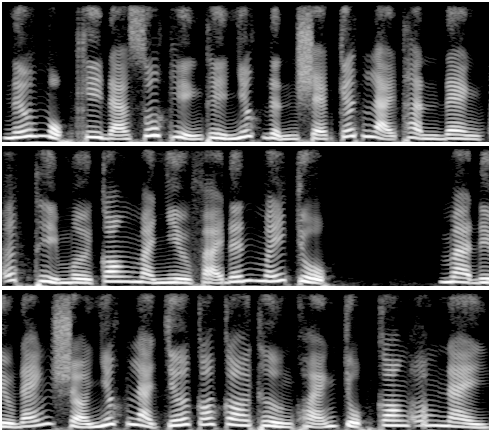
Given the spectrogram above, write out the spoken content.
Nếu một khi đã xuất hiện thì nhất định sẽ kết lại thành đàn ít thì 10 con mà nhiều phải đến mấy chục. Mà điều đáng sợ nhất là chớ có coi thường khoảng chục con ôm này.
